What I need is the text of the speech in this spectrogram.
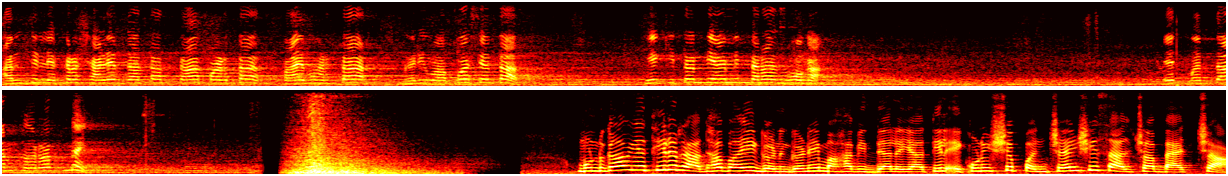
आमचे लेकरं शाळेत जातात का पडतात पाय भरतात घरी वापस येतात. हे कितंदी आम्ही त्रास भोगा. एक मतदान करत नाही. मुंडगाव येथील राधाबाई गणगणे महाविद्यालयातील एकोणीसशे पंच्याऐंशी सालच्या बॅचच्या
